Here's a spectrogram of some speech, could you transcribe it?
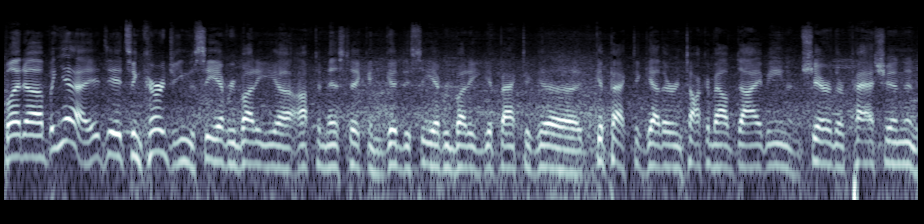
But, uh, but yeah, it, it's encouraging to see everybody uh, optimistic and good to see everybody get back to uh, get back together and talk about diving and share their passion and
